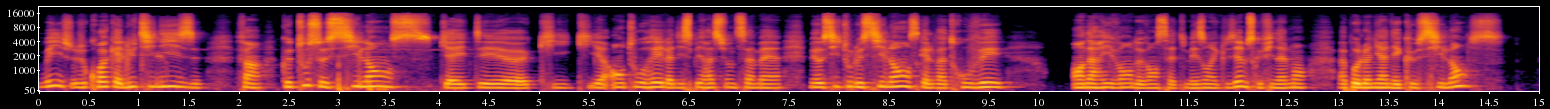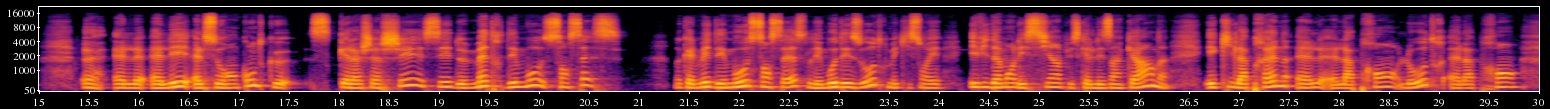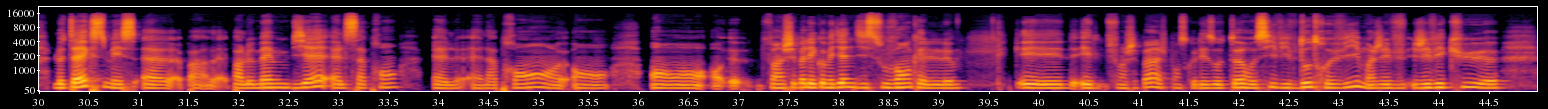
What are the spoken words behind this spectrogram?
oui, je crois qu'elle utilise, enfin, que tout ce silence qui a été, euh, qui, a entouré la disparition de sa mère, mais aussi tout le silence qu'elle va trouver en arrivant devant cette maison ecclésiale, parce que finalement, Apollonia n'est que silence. Euh, elle, elle, est, elle se rend compte que ce qu'elle a cherché, c'est de mettre des mots sans cesse. Donc elle met des mots sans cesse, les mots des autres, mais qui sont évidemment les siens puisqu'elle les incarne, et qui l'apprennent, elle, elle apprend l'autre, elle apprend le texte, mais euh, par, le même biais, elle s'apprend elle, elle, apprend en, en, euh, enfin, je sais pas, les comédiennes disent souvent qu'elle et, enfin, je sais pas, je pense que les auteurs aussi vivent d'autres vies. Moi, j'ai vécu euh,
